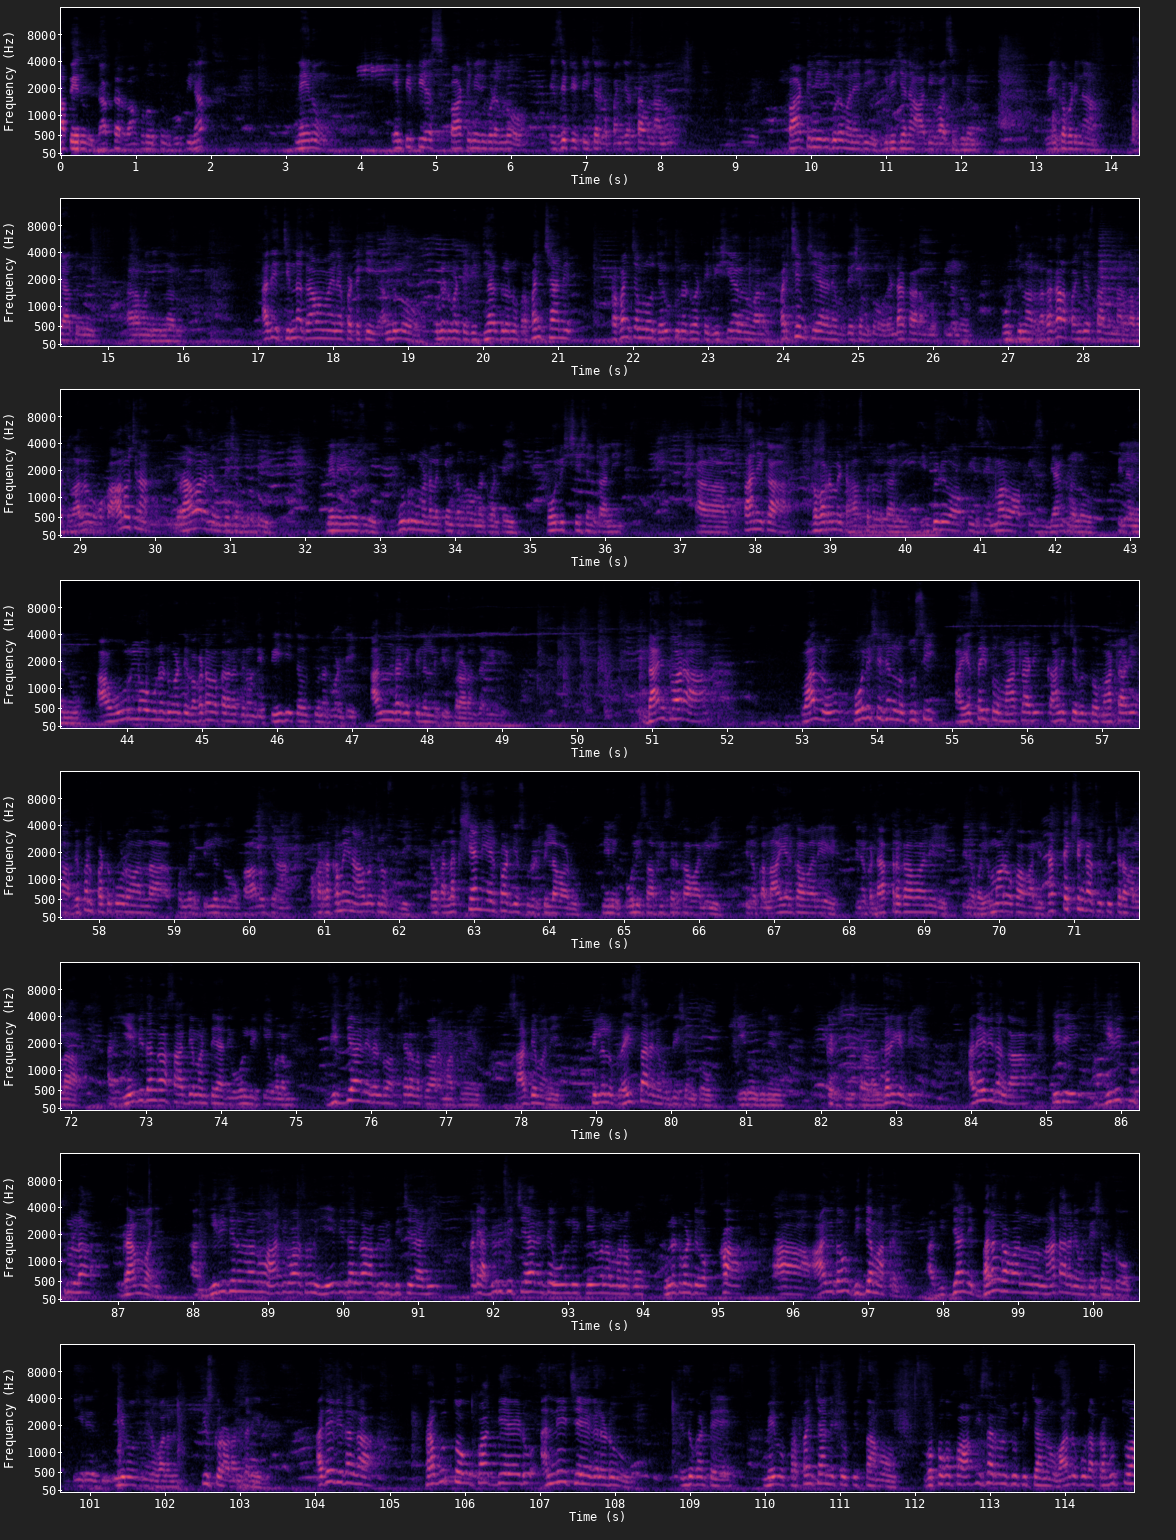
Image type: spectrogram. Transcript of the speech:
నా పేరు డాక్టర్ వాంకుడోతు గోపీనాథ్. నేను ఎంపీపీఎస్ పార్టీ మీదిగూడెంలో ఎస్జిటి టీచర్గా పనిచేస్తూ ఉన్నాను. పార్టీ మీదిగూడెం అనేది గిరిజన ఆదివాసీ గూడెం. వెనుకబడిన జాతులు చాలామంది ఉన్నారు. అది చిన్న గ్రామం అయినప్పటికీ అందులో ఉన్నటువంటి విద్యార్థులను ప్రపంచాన్ని ప్రపంచంలో జరుగుతున్నటువంటి విషయాలను వాళ్ళకు పరిచయం చేయాలనే ఉద్దేశంతో ఎండాకాలంలో పిల్లలు కూర్చున్నారు రకరకాల పనిచేస్తూ ఉన్నారు కాబట్టి వాళ్ళు ఒక ఆలోచన రావాలనే ఉద్దేశంతో నేను ఈరోజు గూడూరు మండల కేంద్రంలో ఉన్నటువంటి పోలీస్ స్టేషన్ కానీ స్థానిక గవర్నమెంట్ హాస్పిటల్ కానీ ఎంపీడీ ఆఫీస్ ఎంఆర్ఓ ఆఫీస్ బ్యాంకులలో పిల్లలను ఆ ఊరిలో ఉన్నటువంటి ఒకటవ తరగతి నుండి పీజీ చదువుతున్నటువంటి అందరి పిల్లల్ని తీసుకురావడం జరిగింది. దాని ద్వారా వాళ్ళు పోలీస్ స్టేషన్లో చూసి ఆ ఎస్ఐతో మాట్లాడి కానిస్టేబుల్తో మాట్లాడి ఆ వెపన్ పట్టుకోవడం వల్ల కొందరి పిల్లలు ఒక ఆలోచన ఒక రకమైన ఆలోచన వస్తుంది. ఒక లక్ష్యాన్ని ఏర్పాటు చేసుకుంటాడు పిల్లవాడు. నేను పోలీస్ ఆఫీసర్ కావాలి నేను ఒక లాయర్ కావాలి నేను ఒక డాక్టర్ కావాలి నేను ఒక ఎంఆర్ఓ కావాలి. ప్రత్యక్షంగా చూపించడం వల్ల అది ఏ విధంగా సాధ్యమంటే అది ఓన్లీ కేవలం విద్య అనే రెండు అక్షరాల ద్వారా మాత్రమే సాధ్యమని పిల్లలు గ్రహిస్తారనే ఉద్దేశంతో ఈరోజు నేను ఇక్కడికి తీసుకురావడం జరిగింది. అదేవిధంగా ఇది గిరిపుత్రుల గ్రామం అది. ఆ గిరిజనులను ఆదివాసులను ఏ విధంగా అభివృద్ధి చేయాలి? అంటే అభివృద్ధి చేయాలంటే ఓన్లీ కేవలం మనకు ఉన్నటువంటి ఒక్క ఆయుధం విద్య మాత్రమే. ఆ విద్యాన్ని బలంగా వాళ్ళు నాటాలనే ఉద్దేశంతో ఈ రోజు ఈరోజు నేను వాళ్ళని తీసుకురావడం జరిగింది. అదేవిధంగా ప్రభుత్వ ఉపాధ్యాయుడు అన్నీ చేయగలడు. ఎందుకంటే మేము ప్రపంచాన్ని చూపిస్తాము. గొప్ప గొప్ప ఆఫీసర్లను చూపించాను. వాళ్ళు కూడా ప్రభుత్వ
